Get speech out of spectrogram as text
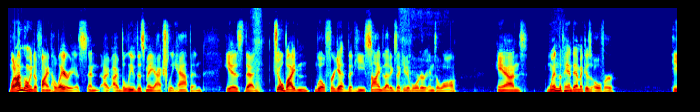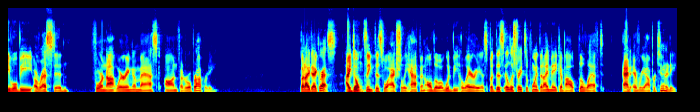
what I'm going to find hilarious, and I, I believe this may actually happen, is that Joe Biden will forget that he signed that executive order into law, and when the pandemic is over, he will be arrested for not wearing a mask on federal property. But I digress. I don't think this will actually happen, although it would be hilarious. But this illustrates a point that I make about the left at every opportunity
